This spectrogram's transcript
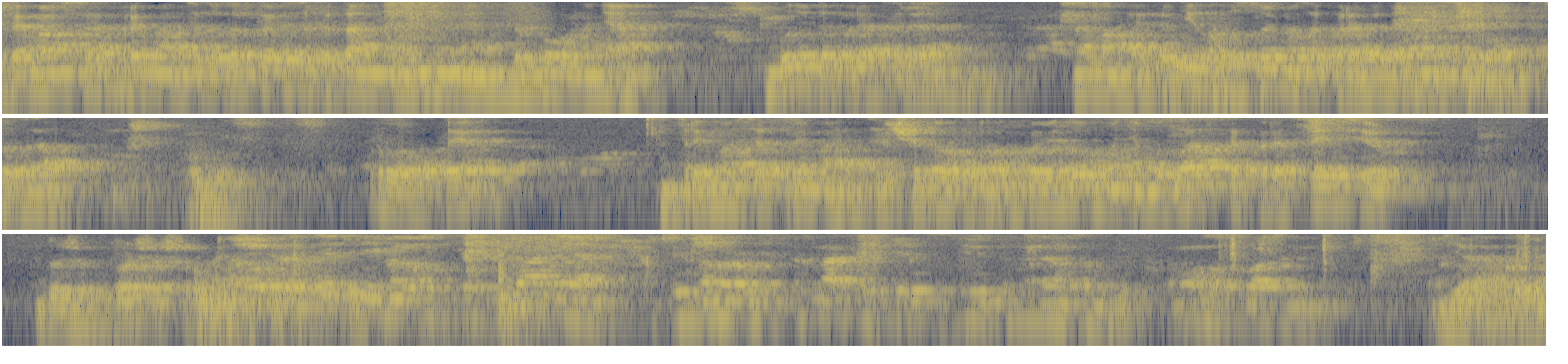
Утримався? Приймається. Додаткові запитання, зміни, доповнення будуть до порядку денного? Немає. Тоді голосуємо за порядок денний в цілому. Хто за? Проти? Утримався, приймається. Чудово. Повідомлення, будь ласка, перед сесією. Дуже прошу, щоб ми ще раз. сесії виноситься питання під номером 14, яке стосується мене особисто. Тому голосувати Дякую.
